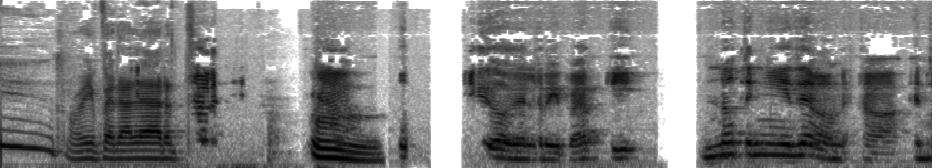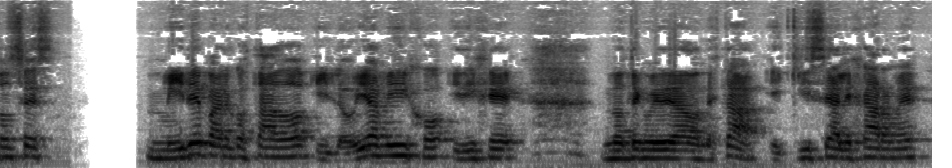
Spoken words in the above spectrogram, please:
Reaper Alert. Uh, Ido del Reaper y no tenía idea dónde estaba. Entonces miré para el costado y lo vi a mi hijo y dije, no tengo idea dónde está. Y quise alejarme,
